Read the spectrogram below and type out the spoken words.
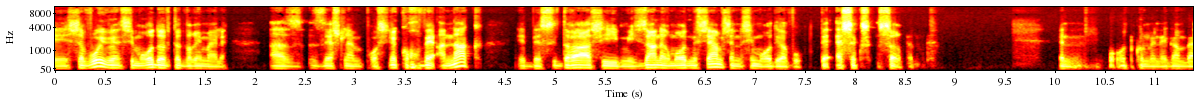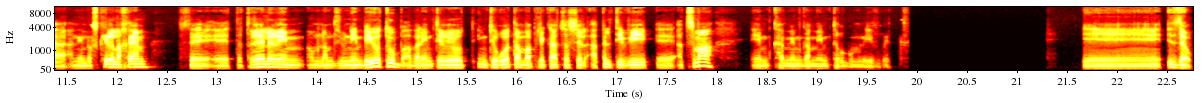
אה, שבוי ושמאוד אוהב את הדברים האלה. אז זה יש להם פה שני כוכבי ענק אה, בסדרה שהיא מז'אנר מאוד מסוים שאנשים מאוד יאהבו. The Essex Serpent. כן, עוד כל מיני גם, אני מזכיר לכם אה, את הטריילרים אמנם זמינים ביוטיוב אבל אם תראו אם תראו אותם באפליקציה של אפל טיווי אה, עצמה הם קיימים גם עם תרגום לעברית. אה, זהו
